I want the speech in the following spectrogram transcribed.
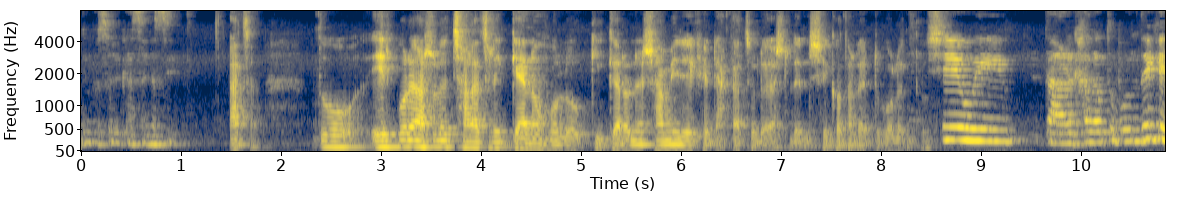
দুই বছরের কাছাকাছি। আচ্ছা তো এরপরে আসলে ছাড়াছাড়ি কেন হলো? কি কারণে স্বামী রেখে ঢাকা চলে আসলেন? সে কথাটা একটু বলেন তো। সে ওই তার খালাতো বোন দেখে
